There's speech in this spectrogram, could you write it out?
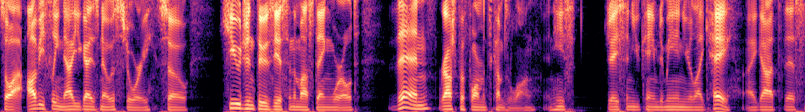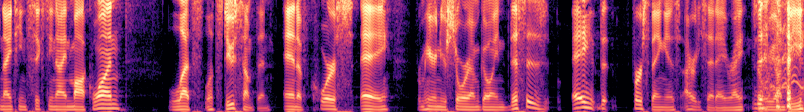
So obviously now you guys know his story. So huge enthusiast in the Mustang world. Then Roush Performance comes along, and he's Jason. You came to me and you're like, "Hey, I got this 1969 Mach One. Let's let's do something." And of course, a from hearing your story, I'm going, "This is a the first thing is I already said A, right? So we on B."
